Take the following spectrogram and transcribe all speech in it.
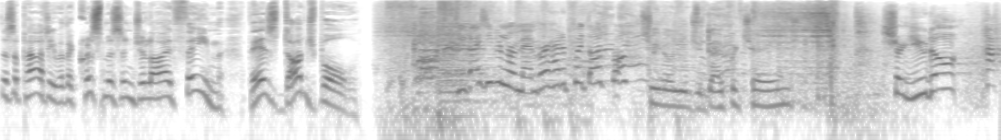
There's a party with a Christmas in July theme. There's dodgeball. Do you guys even remember how to play dodgeball? So you don't need your diaper change? Sure you don't?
